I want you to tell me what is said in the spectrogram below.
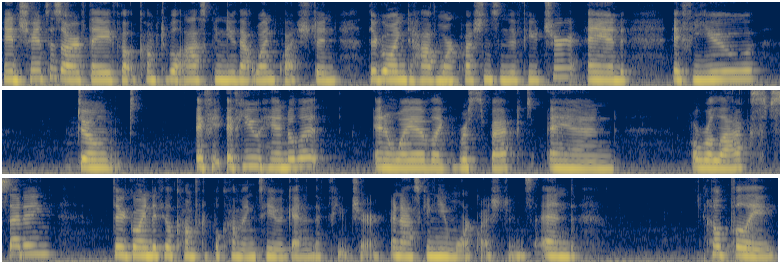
And chances are if they felt comfortable asking you that one question, they're going to have more questions in the future and if you don't if you, if you handle it in a way of like respect and a relaxed setting, they're going to feel comfortable coming to you again in the future and asking you more questions. And hopefully,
